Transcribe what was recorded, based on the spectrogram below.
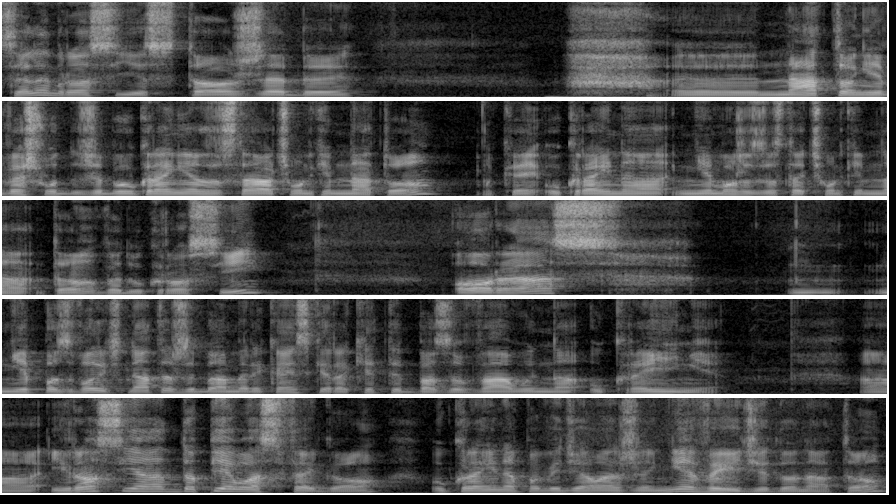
Celem Rosji jest to, żeby y, NATO nie weszło, żeby Ukraina została członkiem NATO. Okay? Ukraina nie może zostać członkiem NATO według Rosji oraz nie pozwolić na to, żeby amerykańskie rakiety bazowały na Ukrainie. I Rosja dopięła swego. Ukraina powiedziała, że nie wejdzie do NATO.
